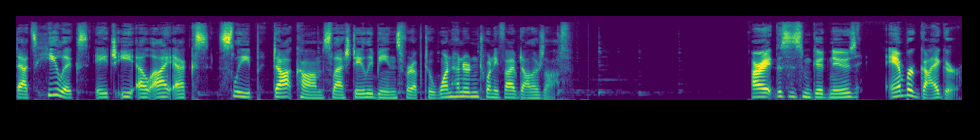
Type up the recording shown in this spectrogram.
That's helix, H-E-L-I-X, sleep.com slash dailybeans for up to $125 off. All right, this is some good news. Amber Guyger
